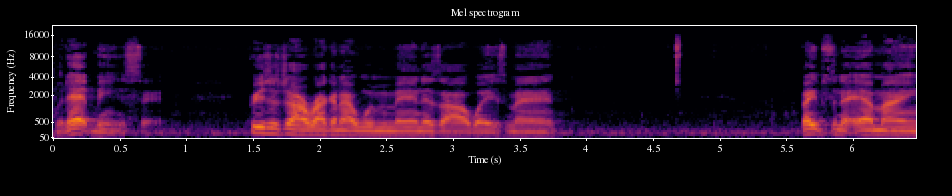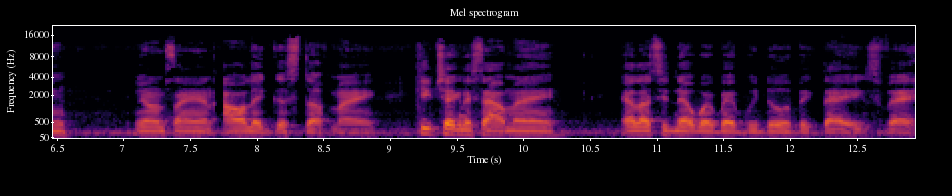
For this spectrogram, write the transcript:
with that being said, appreciate y'all rocking out with me, man, as always, man. Vapes in the air, man. You know what I'm saying? All that good stuff, man. Keep checking us out, man. LRT Network, baby, we doing big things, man.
